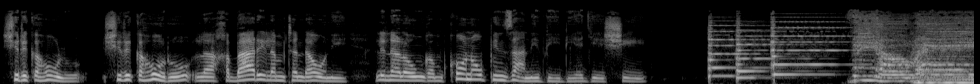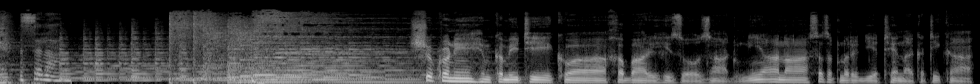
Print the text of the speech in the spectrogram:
shirika huru, shirika huru la habari la mtandaoni linalounga mkono upinzani dhidi ya jeshi. Salam. Shukrani Mkamiti kwa habari hizo za dunia. Na sasa tunarejea tena katika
